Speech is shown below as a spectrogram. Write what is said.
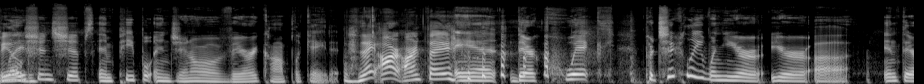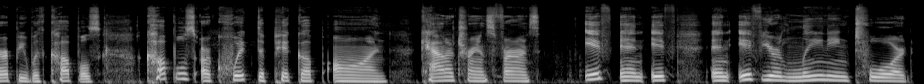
relationships and people in general are very complicated. they are, aren't they? and they're quick, particularly when you're you're uh, in therapy with couples. Couples are quick to pick up on countertransference if and if and if you're leaning toward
